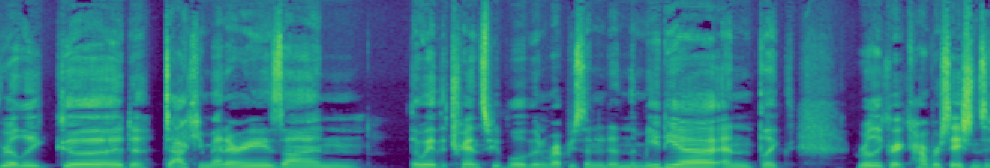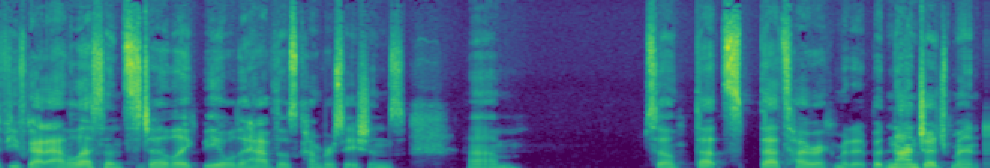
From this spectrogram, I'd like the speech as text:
really good documentaries on the way that trans people have been represented in the media and like really great conversations if you've got adolescents to like be able to have those conversations um, so that's that's how i recommend it but non-judgment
